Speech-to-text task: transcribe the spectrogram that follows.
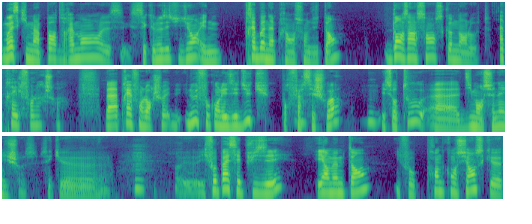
moi, ce qui m'importe vraiment, euh, c'est- que nos étudiants aient une très bonne appréhension du temps, dans un sens comme dans l'autre. Après, ils font leur choix. Bah, après, ils font leur choix. Nous, il faut qu'on les éduque pour faire Mm. ces choix Mm. et surtout à dimensionner les choses. C'est que Euh, il faut pas s'épuiser et en même temps, il faut prendre conscience que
